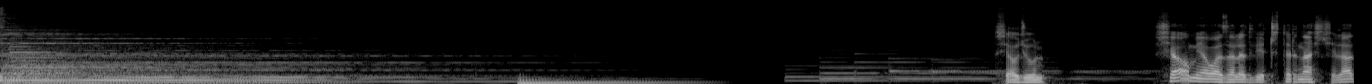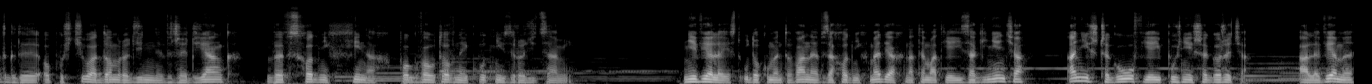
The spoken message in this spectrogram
Xiaojun. Xiao miała zaledwie 14 lat, gdy opuściła dom rodzinny w Zhejiang we wschodnich Chinach po gwałtownej kłótni z rodzicami. Niewiele jest udokumentowane w zachodnich mediach na temat jej zaginięcia ani szczegółów jej późniejszego życia, ale wiemy,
